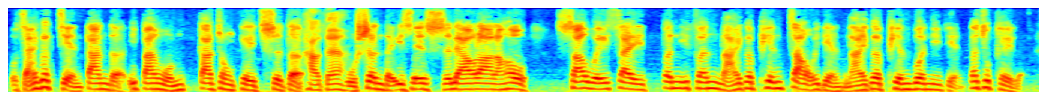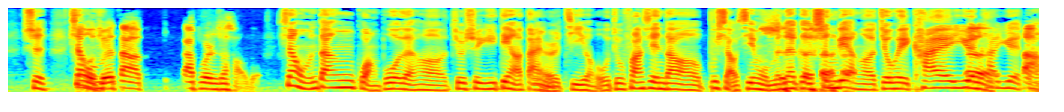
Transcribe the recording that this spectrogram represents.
我讲一个简单的，一般我们大众可以吃的，好的补肾的一些食疗啦，然后稍微再分一分，哪一个偏燥一点，哪一个偏温一点，那就可以了。是，像我觉得大。大部分人是好的，像我们当广播的哈，就是一定要戴耳机哦。我就发现到不小心，我们那个声量啊 就会开越开越大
